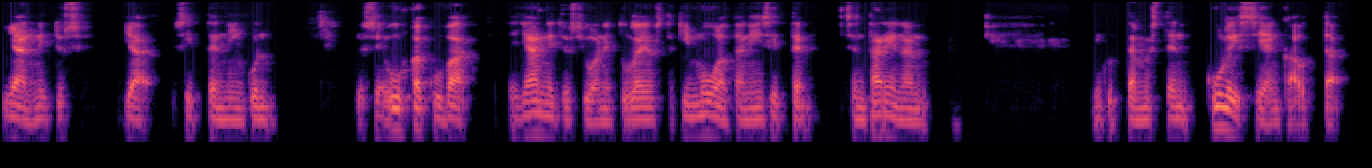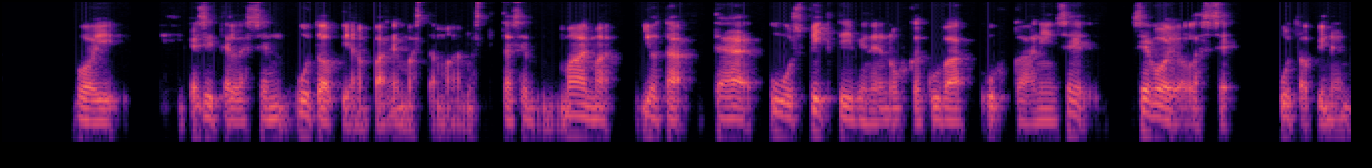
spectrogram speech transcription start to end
jännitys. Ja sitten niin kun, jos se uhkakuva ja jännitysjuoni tulee jostakin muualta, niin sitten sen tarinan niin kuin tämmöisten kulissien kautta voi esitellä sen utopian paremmasta maailmasta. Tai se maailma, jota tämä uusi fiktiivinen uhkakuva uhkaa, niin se, se voi olla se utopinen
